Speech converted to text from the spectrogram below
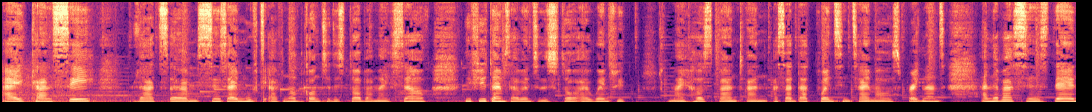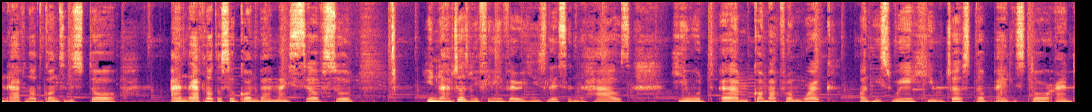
i can say that um, since I moved, I've not gone to the store by myself. The few times I went to the store, I went with my husband, and as at that point in time, I was pregnant. And ever since then, I have not gone to the store, and I have not also gone by myself. So, you know, I've just been feeling very useless in the house. He would um, come back from work on his way, he would just stop by the store and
